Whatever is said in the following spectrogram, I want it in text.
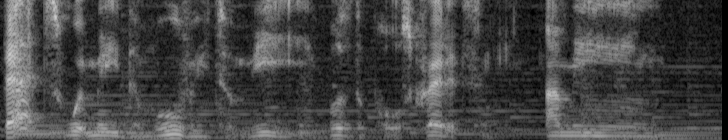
that's what made the movie to me was the post credit scene. I mean,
